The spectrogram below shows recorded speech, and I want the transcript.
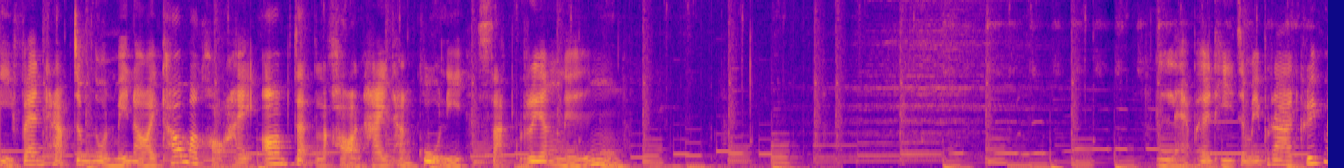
มีแฟนคลับจำนวนไม่น้อยเข้ามาขอให้อ้อมจัดละครให้ทั้งคู่นี้สักเรื่องหนึ่งและเพื่อที่จะไม่พลาดคลิปใ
